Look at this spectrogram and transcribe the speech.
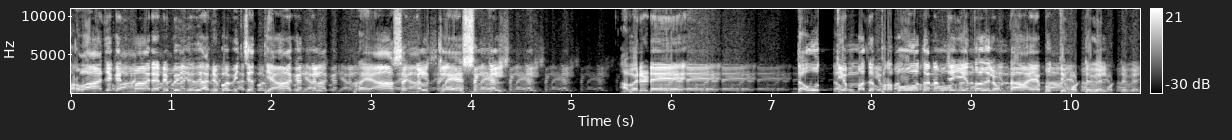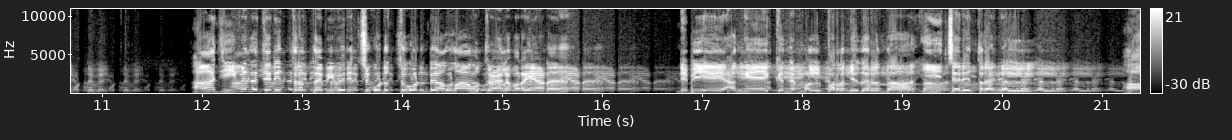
പ്രവാചകന്മാർ അനുഭവി അനുഭവിച്ച ത്യാഗങ്ങൾ പ്രയാസങ്ങൾ ക്ലേശങ്ങൾ അവരുടെ ദൗത്യം അത് പ്രബോധനം ചെയ്യുന്നതിലുണ്ടായ ബുദ്ധിമുട്ടുകൾ. ആ ജീവിത ചരിത്രത്തെ വിവരിച്ചു കൊടുത്തുകൊണ്ട് അള്ളാഹുത്താല പറയാണ് നബിയെ അങ്ങേക്ക് നമ്മൾ പറഞ്ഞു തരുന്ന ഈ ചരിത്രങ്ങൾ ആ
